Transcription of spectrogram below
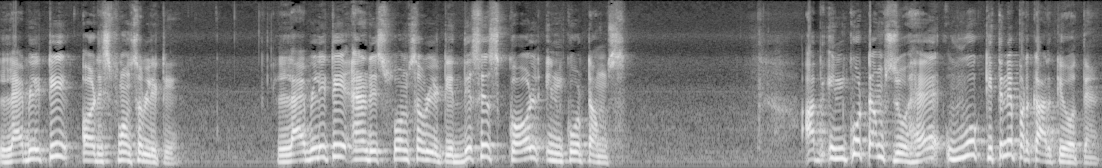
लाइबिलिटी और responsibility liability and responsibility this is called Incoterms अब इनको टर्म्स जो है, वो कितने प्रकार के होते हैं?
